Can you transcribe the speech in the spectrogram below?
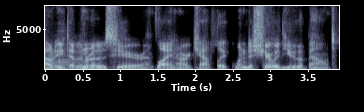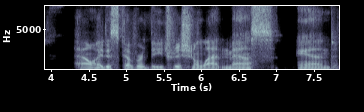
Howdy, Devin Rose here, Lionheart Catholic. Wanted to share with you about how I discovered the traditional Latin Mass and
